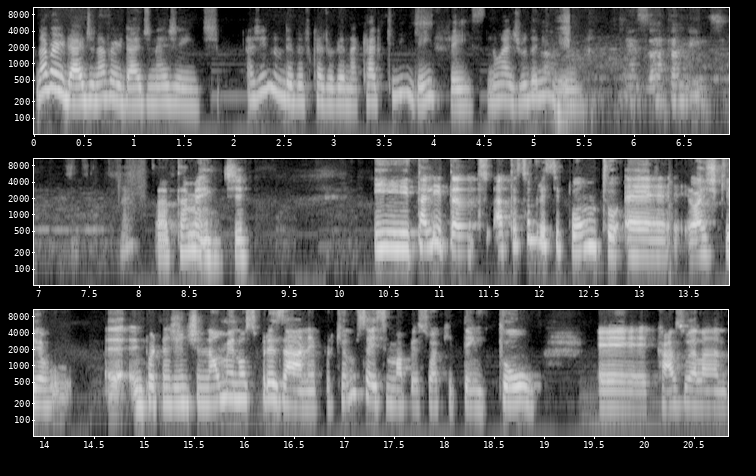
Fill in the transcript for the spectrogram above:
na verdade, na verdade, né, gente? A gente não deve ficar jogando na cara que ninguém fez. Não ajuda ninguém. Exatamente. Né? Exatamente. E, Thalita, até sobre esse ponto, é, eu acho que eu, é importante a gente não menosprezar, né? Porque eu não sei se uma pessoa que tentou, é, caso ela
